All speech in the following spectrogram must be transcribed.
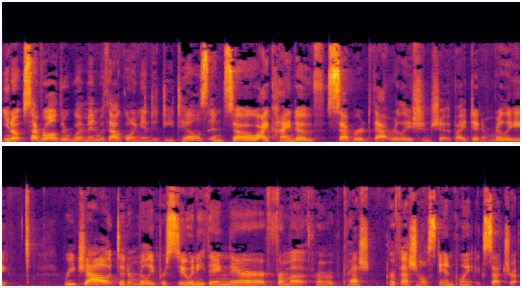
you know several other women without going into details and so i kind of severed that relationship i didn't really reach out didn't really pursue anything there from a from a professional standpoint, etc.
